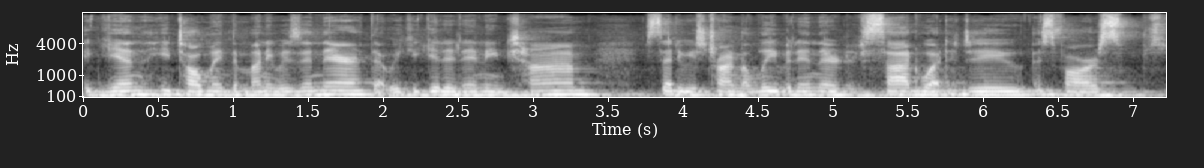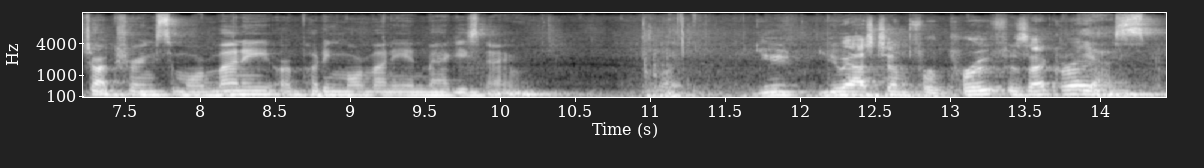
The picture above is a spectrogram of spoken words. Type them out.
Again, he told me the money was in there, that we could get it any time. Said he was trying to leave it in there to decide what to do as far as structuring some more money or putting more money in Maggie's name. You, you asked him for proof, is that correct? Yes,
